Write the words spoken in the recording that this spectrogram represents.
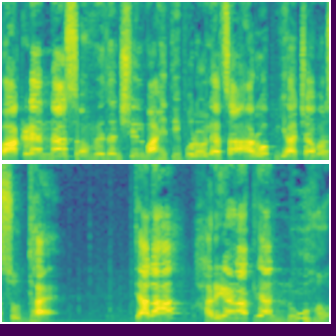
पाकड्यांना संवेदनशील माहिती पुरवल्याचा आरोप याच्यावर सुद्धा आहे. त्याला हरियाणातल्या नूह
